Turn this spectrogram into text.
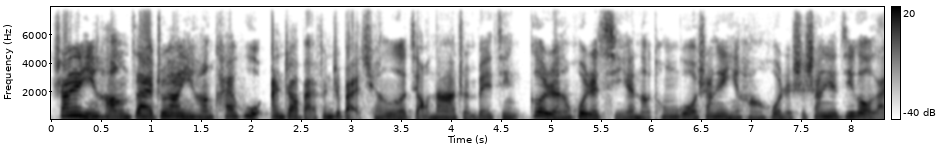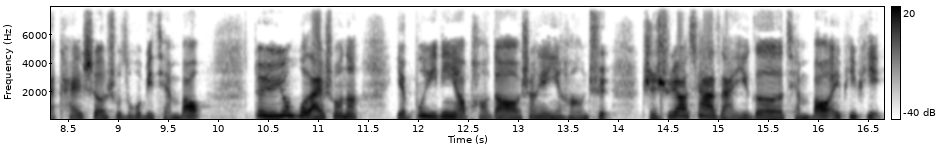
商业银行在中央银行开户，按照百分之百全额缴纳准备金。个人或者企业呢，通过商业银行或者是商业机构来开设数字货币钱包。对于用户来说呢，也不一定要跑到商业银行去，只需要下载一个钱包 APP，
